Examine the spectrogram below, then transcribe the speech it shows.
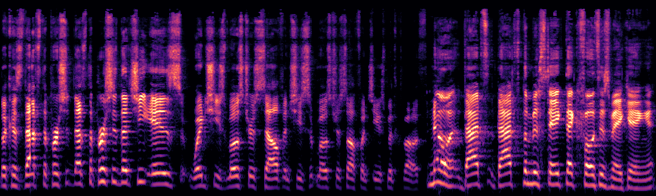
because that's the person that's the person that she is when she's most herself and she's most herself when she's with Kvothe. No, that's that's the mistake that Kvothe is making.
